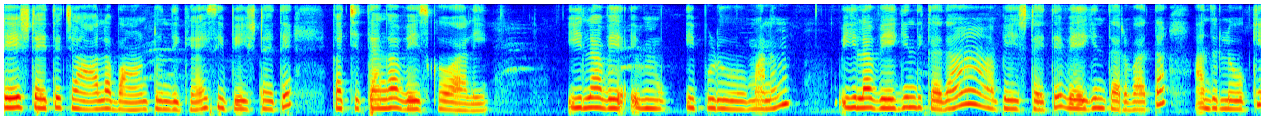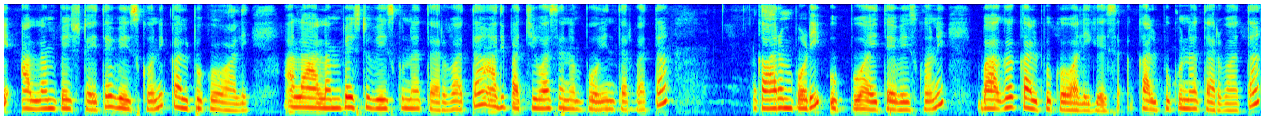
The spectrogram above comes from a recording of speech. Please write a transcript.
టేస్ట్ అయితే చాలా బాగుంటుంది గైస్ ఈ పేస్ట్ అయితే ఖచ్చితంగా వేసుకోవాలి. ఇలా వే ఇప్పుడు మనం ఇలా వేగింది కదా పేస్ట్ అయితే వేగిన తర్వాత అందులోకి అల్లం పేస్ట్ అయితే వేసుకొని కలుపుకోవాలి. అలా అల్లం పేస్ట్ వేసుకున్న తర్వాత అది పచ్చివాసన పోయిన తర్వాత కారం పొడి ఉప్పు అయితే వేసుకొని బాగా కలుపుకోవాలి గైస్ కలుపుకున్న తర్వాత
